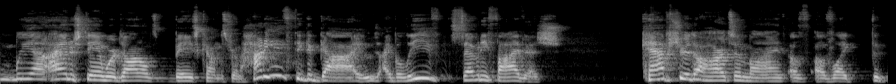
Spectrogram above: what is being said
we I understand where Donald's base comes from. How do you think a guy who's I believe 75ish capture the hearts and minds of, of like the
